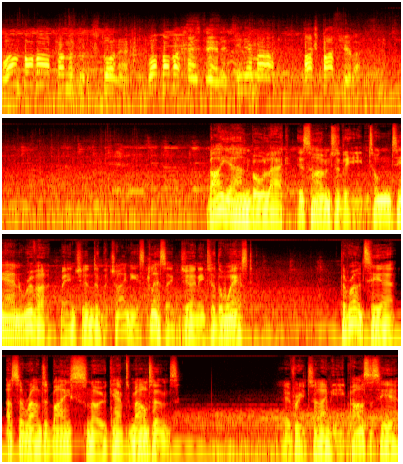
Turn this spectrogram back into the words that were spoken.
我爸爸他们都知道呢，我爸爸还在呢，今年嘛。Bayan Bulak is home to the Tungtian River, mentioned in the Chinese classic Journey to the West. The roads here are surrounded by snow-capped mountains. Every time he passes here,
